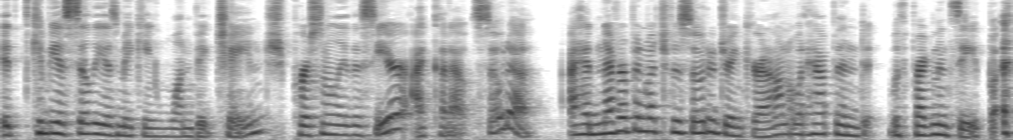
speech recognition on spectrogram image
It can be as silly as making one big change. Personally, this year, I cut out soda. I had never been much of a soda drinker. I don't know what happened with pregnancy, but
